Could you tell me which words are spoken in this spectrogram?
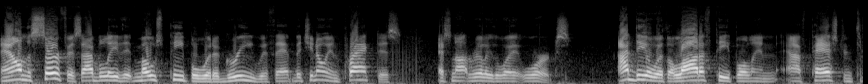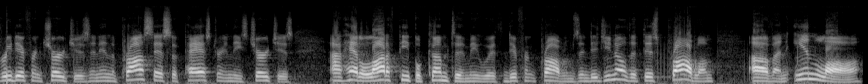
Now, on the surface, I believe that most people would agree with that, but you know, in practice, that's not really the way it works. I deal with a lot of people, and I've pastored three different churches, and in the process of pastoring these churches, I've had a lot of people come to me with different problems. And did you know that this problem of an in law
